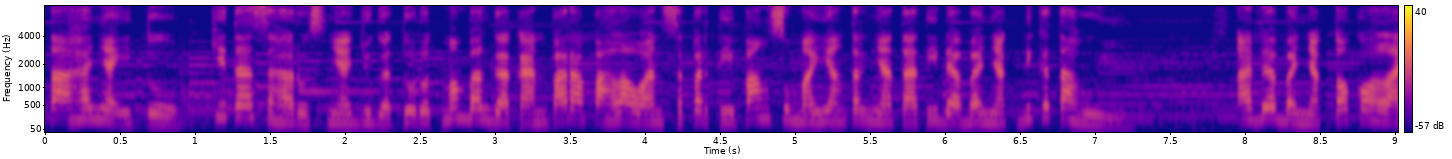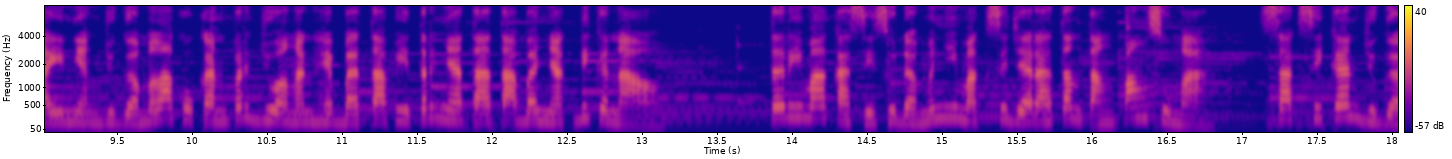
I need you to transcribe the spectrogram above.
Tak hanya itu, kita seharusnya juga turut membanggakan para pahlawan seperti Pang Suma yang ternyata tidak banyak diketahui. Ada banyak tokoh lain yang juga melakukan perjuangan hebat tapi ternyata tak banyak dikenal. Terima kasih sudah menyimak sejarah tentang Pang Suma. Saksikan juga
